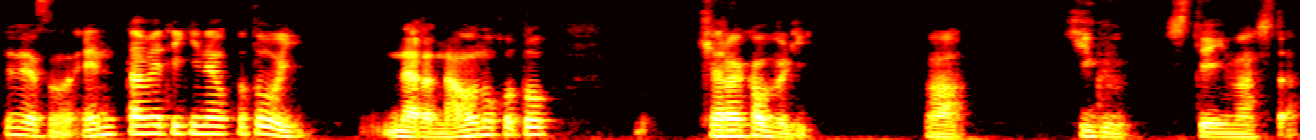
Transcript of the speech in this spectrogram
てね、そのエンタメ的なことをならなおのこと、キャラかぶりは危惧していました。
